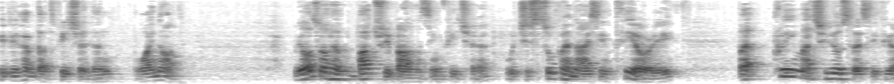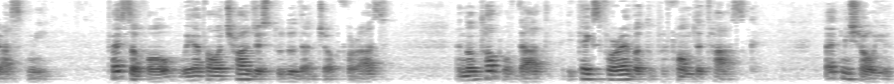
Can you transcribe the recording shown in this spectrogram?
if you have that feature, then why not? We also have battery balancing feature, which is super nice in theory, but pretty much useless if you ask me. First of all, we have our chargers to do that job for us, and on top of that, it takes forever to perform the task. Let me show you.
